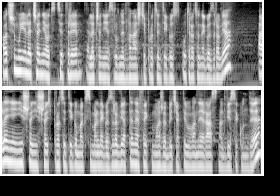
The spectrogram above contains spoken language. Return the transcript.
otrzymuje leczenie od cytry. Leczenie jest równe 12% jego utraconego zdrowia, ale nie niższe niż 6% jego maksymalnego zdrowia. Ten efekt może być aktywowany raz na 2 sekundy.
